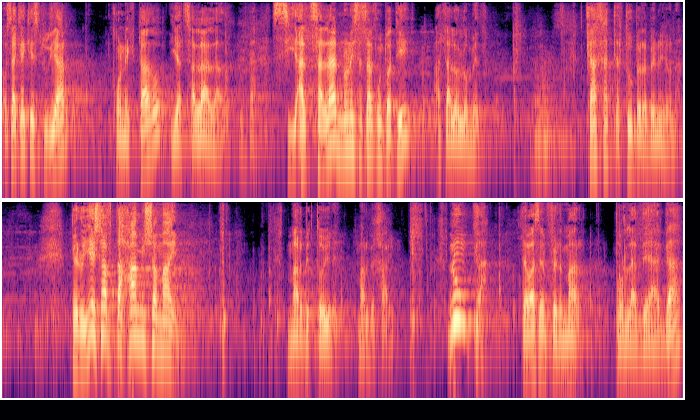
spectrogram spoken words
O sea que hay que estudiar conectado y atzalá al lado. Si atzalá no necesita estar junto a ti, ataló lomed. Caja katub rabenu yona. Pero yesh avtaham shamaim. Mar betoire, mar behaim. Nunca te vas a enfermar por la deaga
